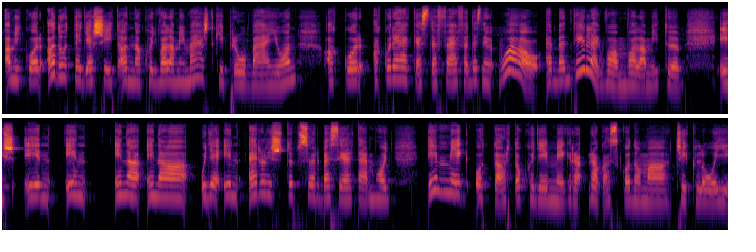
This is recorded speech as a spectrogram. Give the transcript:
amikor adott egy esélyt annak, hogy valami mást kipróbáljon, akkor, akkor elkezdte felfedezni, hogy wow, ebben tényleg van valami több. És én, én én, a, én, a, ugye én erről is többször beszéltem, hogy én még ott tartok, hogy én még ragaszkodom a csiklói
